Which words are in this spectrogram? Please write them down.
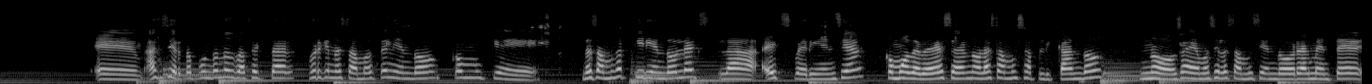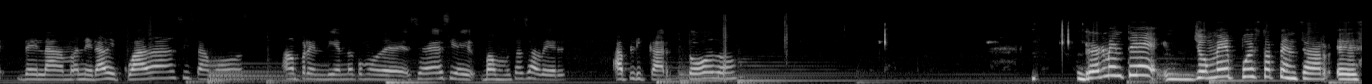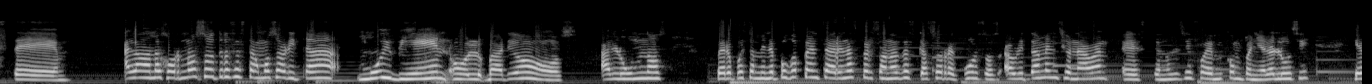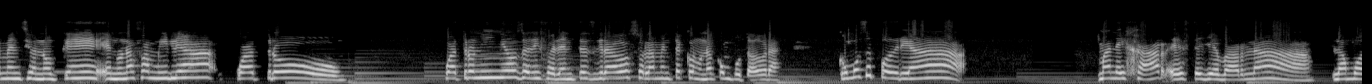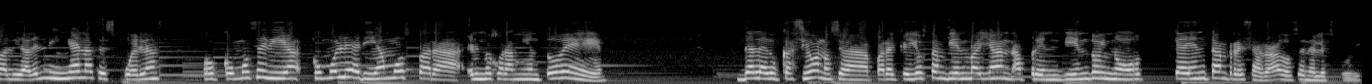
eh, a cierto punto nos va a afectar porque no estamos teniendo como que, no estamos adquiriendo la, la experiencia como debe de ser, no la estamos aplicando, no sabemos si lo estamos haciendo realmente de la manera adecuada, si estamos aprendiendo como debe ser, si vamos a saber aplicar todo. Realmente yo me he puesto a pensar, este, a lo mejor nosotros estamos ahorita muy bien o varios alumnos, pero pues también me pongo a pensar en las personas de escasos recursos. Ahorita mencionaban, este, no sé si fue mi compañera Lucy, que mencionó que en una familia cuatro, cuatro niños de diferentes grados solamente con una computadora. ¿Cómo se podría manejar, este, llevar la, la modalidad del niño en las escuelas? ¿O cómo sería, cómo le haríamos para el mejoramiento de, de la educación? O sea, para que ellos también vayan aprendiendo y no queden tan rezagados en el estudio.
